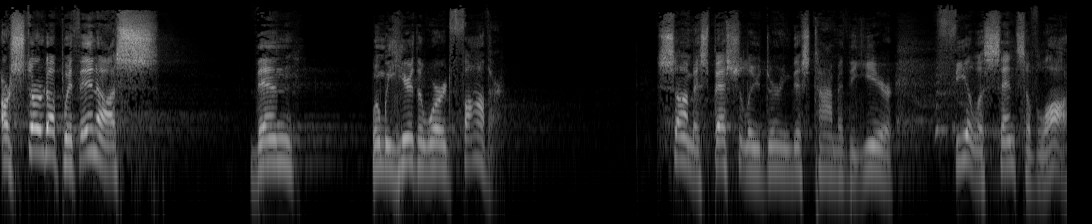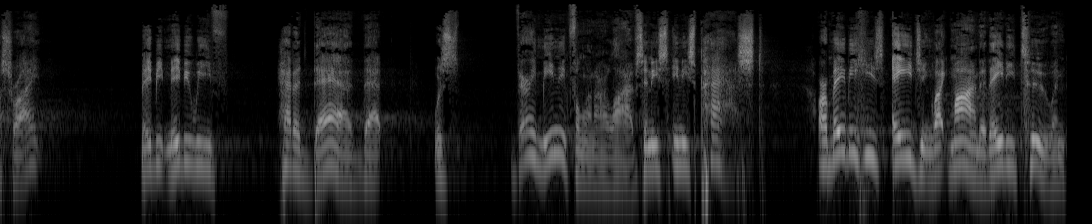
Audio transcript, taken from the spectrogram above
are stirred up within us than when we hear the word Father. some, especially during this time of the year, feel a sense of loss, right? Maybe, maybe we've had a dad that was very meaningful in our lives and he's, and he's passed. Or maybe he's aging like mine at 82 and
